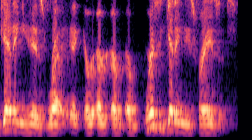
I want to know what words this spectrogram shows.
getting his right, or, or, or, where is he getting these phrases?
